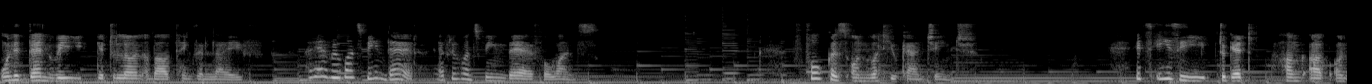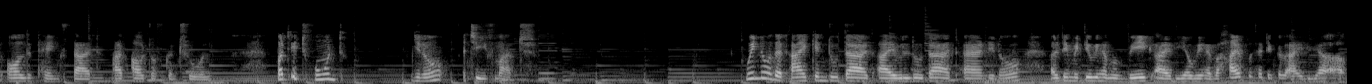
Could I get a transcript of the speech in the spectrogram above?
only then we get to learn about things in life and everyone's been there. Everyone's been there for once. Focus on what you can change. It's easy to get hung up on all the things that are out of control, but it won't, you know, achieve much. We know that I can do that, I will do that, and you know, ultimately we have a vague idea, we have a hypothetical idea, a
